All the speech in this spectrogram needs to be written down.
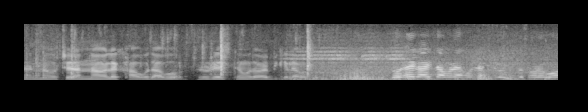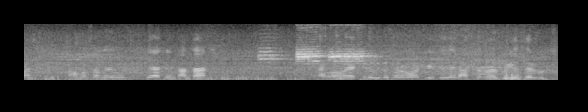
রান্না করছে রান্না হলে খাব দাবো রেস্ট নেব তারপরে বিকেলে আবার তো এই গাইস আমরা এখন যাচ্ছি রবীন্দ্র সরোবর আমার সঙ্গে এখন আছে কাতার এখন আমরা যাচ্ছি রবীন্দ্র সরোবর যেতে যেতে রাস্তাটা ভিডিও শেয়ার করছি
